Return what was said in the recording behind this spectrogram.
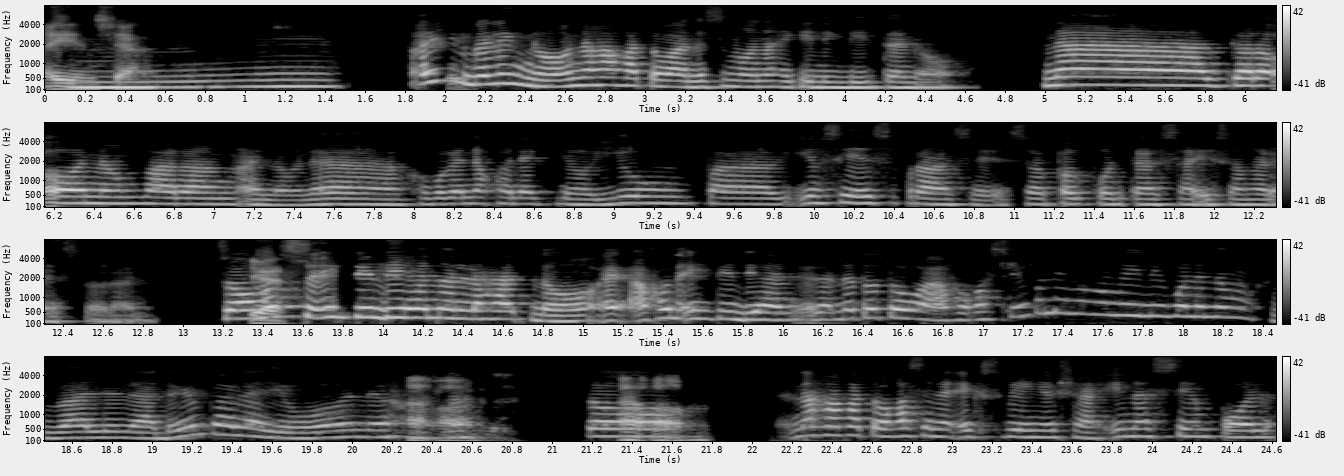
Ayun siya. Mm. Ay, ang galing, no? Nakakatawa na sa mga nakikinig dito, no? Nagkaroon ng parang, ano, na, kumbaga na-connect nyo yung pag, yung sales process sa pagpunta sa isang restaurant. So, mas Yes. naintindihan ng lahat, no? Ay, ako naintindihan, natutuwa ako kasi wala mga meaning wala ng value ladder, pala yun. Oo. So, Oo. nakakatawa kasi na-explain nyo siya in a simple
